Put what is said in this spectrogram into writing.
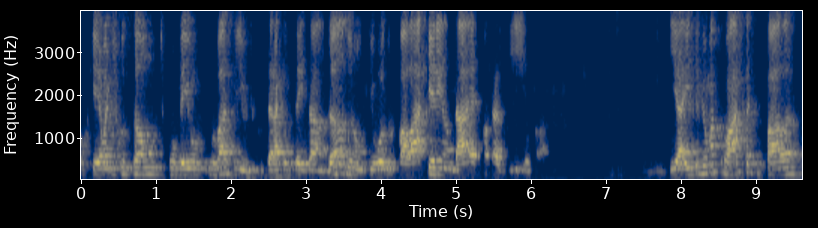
Porque é uma discussão tipo, meio no vazio. Tipo, será que eu sei está andando? Não? E o outro falar, querer andar é fantasia. E aí teve uma quarta que fala...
